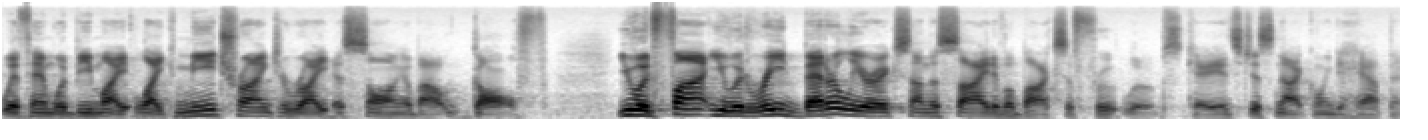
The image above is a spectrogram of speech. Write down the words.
with him would be my, like me trying to write a song about golf. You would, find, you would read better lyrics on the side of a box of Froot Loops, okay? It's just not going to happen.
